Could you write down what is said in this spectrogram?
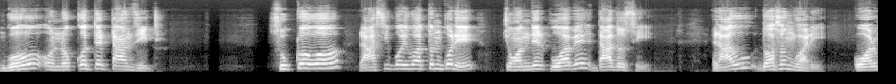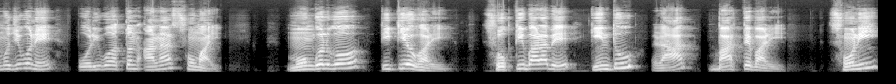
গ্রহ ও নক্ষত্রের ট্রানজিট শুক্র গ্রহ রাশি পরিবর্তন করে চন্দ্রের প্রভাবে দ্বাদশী। রাহু দশম ঘরে। কর্মজীবনে পরিবর্তন আনার সময়। মঙ্গল গ্রহ তৃতীয় ঘরে। শক্তি বাড়াবে, কিন্তু রাগ বাড়তে পারে। শনি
